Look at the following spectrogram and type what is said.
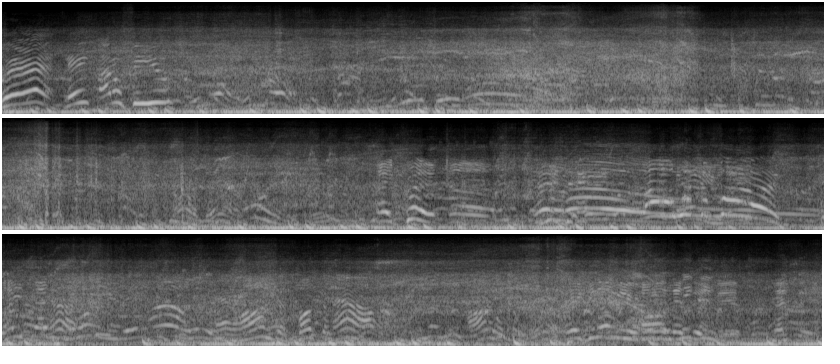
Where at? Nate? I don't see you. Hey, quit. Uh, Oh, what the fuck? why you trying to And Hong just bumped him out that's it, man. That's it.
